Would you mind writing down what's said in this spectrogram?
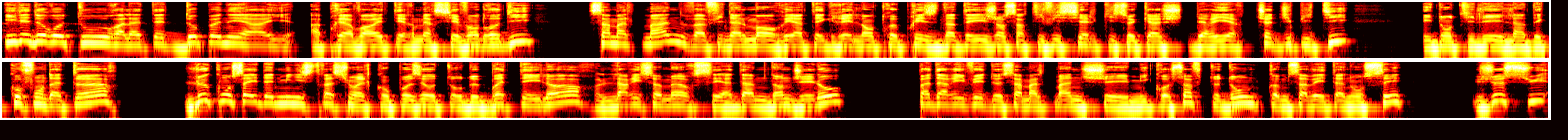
Il est de retour à la tête d'OpenAI. Après avoir été remercié vendredi, Sam Altman va finalement réintégrer l'entreprise d'intelligence artificielle qui se cache derrière ChatGPT et dont il est l'un des cofondateurs. Le conseil d'administration est composé autour de Brett Taylor, Larry Summers et Adam D'Angelo. Pas d'arrivée de Sam Altman chez Microsoft, donc, comme ça avait été annoncé. Je suis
